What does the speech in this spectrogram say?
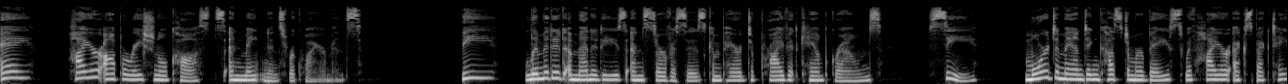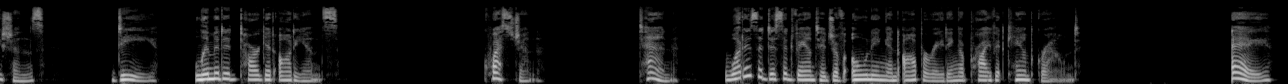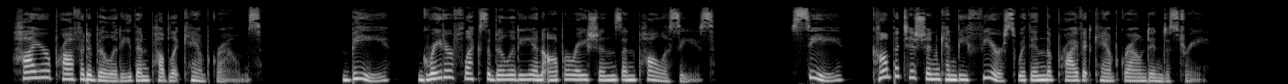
A. Higher operational costs and maintenance requirements. B. Limited amenities and services compared to private campgrounds. C. More demanding customer base with higher expectations. D Limited target audience. Question 10. What is a disadvantage of owning and operating a private campground? A. Higher profitability than public campgrounds. B. Greater flexibility in operations and policies. C. Competition can be fierce within the private campground industry.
